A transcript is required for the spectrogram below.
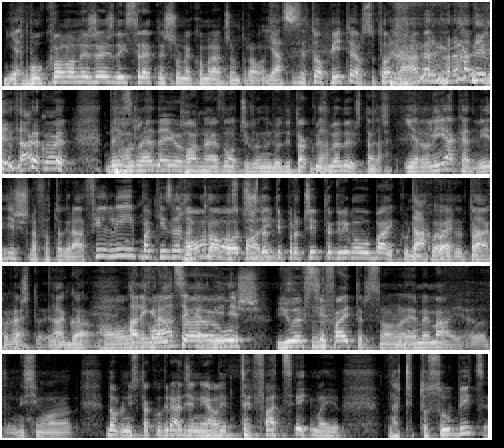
Je- Bukvalno ne želiš da ih sretneš u nekom mračnom prolazu. Ja sam se to pitao, jel su to namerno radili tako da izgledaju... Pa ne znam, očigledno ljudi tako Da, izgledaju, šta da. će? Jer Lija kad vidiš na fotografiji, Li ipak izgleda Pa ono, kao hoćeš gospodin. da ti pročita Grimovu bajku. Tako neku, je, eto, tako nešto. tako da. je. A ova Ali Grante kad vidiš- UFC Fighters, ono, MMA je, mislim, ono, dobro, nisu tako građani, ali te face imaju. Znači, to su ubice.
